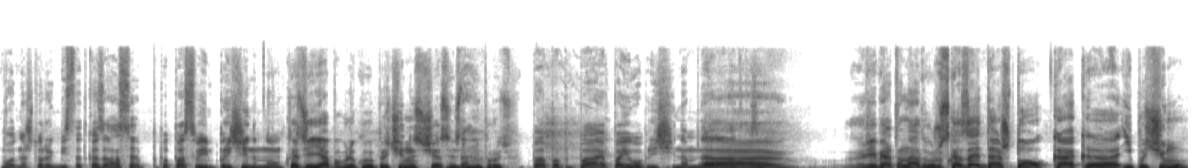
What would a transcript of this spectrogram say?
Вот, на что регбист отказался по, по своим причинам, ну, Кстати, я публикую причины сейчас, если Да. не против. по, по, по, по его причинам, да. А, Ребята, надо уже сказать, да, что, как э, и почему.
